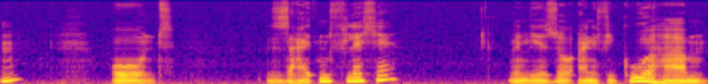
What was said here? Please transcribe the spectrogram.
Hm? Und Seitenfläche, wenn wir so eine Figur haben,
